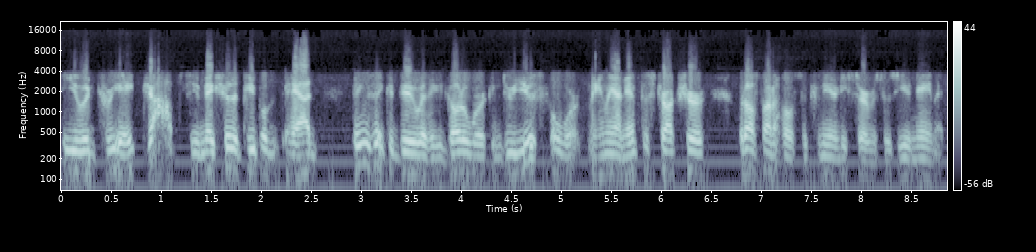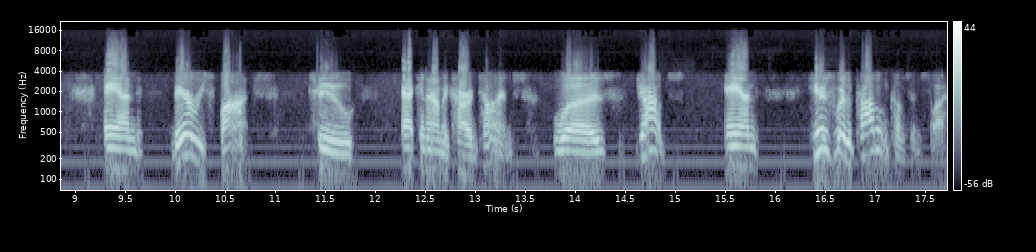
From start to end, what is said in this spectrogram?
you would create jobs. You'd make sure that people had things they could do where they could go to work and do useful work, mainly on infrastructure, but also on a host of community services, you name it. And their response to economic hard times was jobs. And here's where the problem comes in, Sly.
